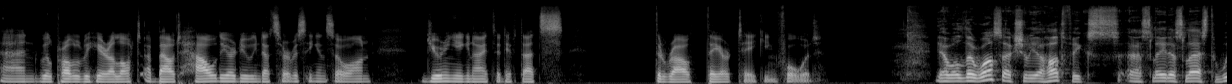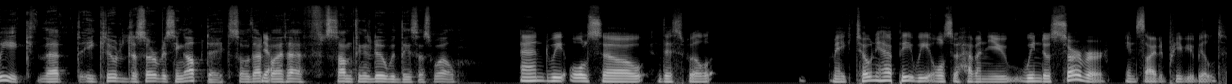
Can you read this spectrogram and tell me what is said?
And we'll probably hear a lot about how they are doing that servicing and so on during Ignite and if that's the route they are taking forward. Yeah, well, there was actually a hotfix as late as last week that included a servicing update, so that Yeah. might have something to do with this as well. And we also, this will make Toni happy, we also have a new Windows Server inside a preview build,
